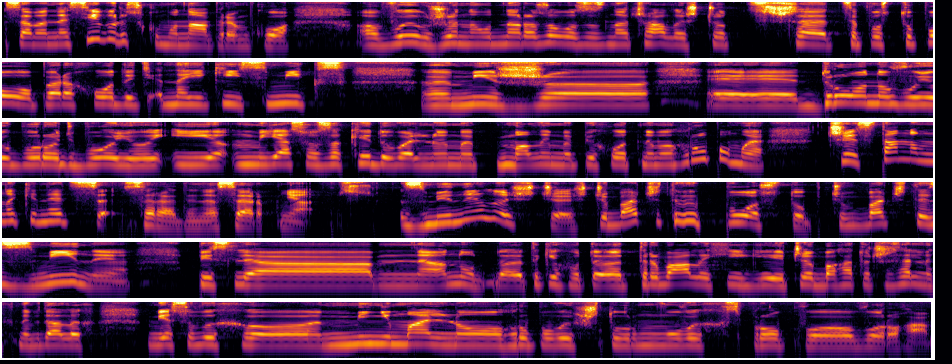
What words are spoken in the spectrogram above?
Саме на сіверському напрямку ви вже неодноразово зазначали, що це, поступово переходить на якийсь мікс е, між е, е, дроновою боротьбою і м'ясозакидувальними малими піхотними групами. Чи станом на кінець середини серпня змінило щось? Чи бачите ви поступ? Чи бачите зміни після ну таких от тривалих і чи багаточисельних невдалих м'ясових мінімально групових штурмових спроб ворога?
